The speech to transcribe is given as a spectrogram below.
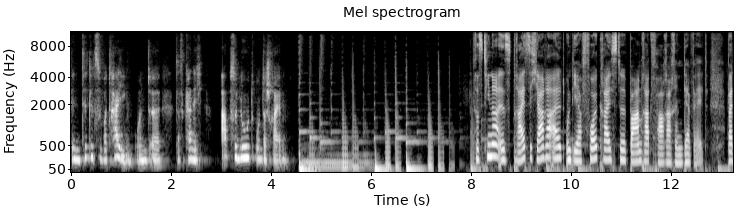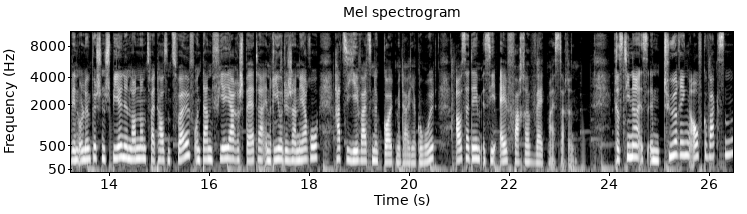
den Titel zu verteidigen. Und äh, das kann ich absolut unterschreiben. Christina ist 30 Jahre alt und die erfolgreichste Bahnradfahrerin der Welt. Bei den Olympischen Spielen in London 2012 und dann vier Jahre später in Rio de Janeiro hat sie jeweils eine Goldmedaille geholt. Außerdem ist sie elffache Weltmeisterin. Christina ist in Thüringen aufgewachsen,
